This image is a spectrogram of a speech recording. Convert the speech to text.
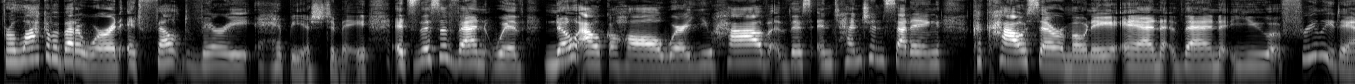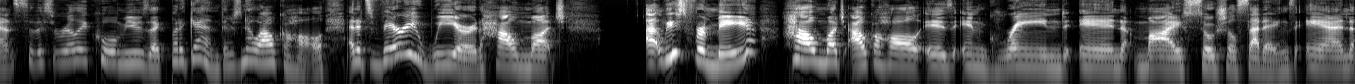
for lack of a better word, it felt very hippie-ish to me. It's this event with no alcohol where you have this intention setting cacao ceremony ceremony and then you freely dance to this really cool music. But again, there's no alcohol. And it's very weird how much at least for me, how much alcohol is ingrained in my social settings and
